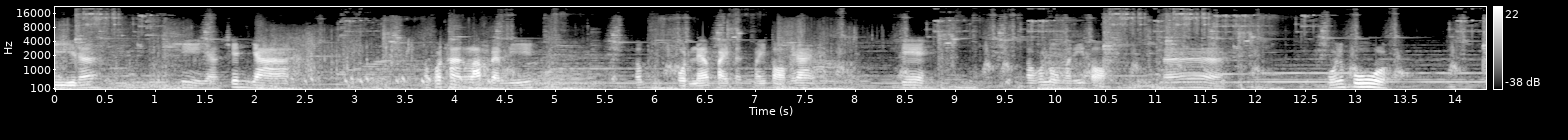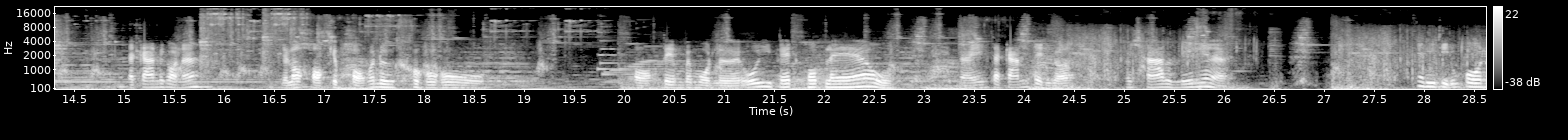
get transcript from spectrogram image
ดีๆนะ นี่อย่างเช่นยาแล้วก็ทางลับแบบนี้แล้วหมดแล้วไปไปต่อไม่ได้โอเคเราก็ลงมานี้ต่อ อ่าโอ้ยชมพูจัดการไปก่อนนะ เดี๋ยวเราขอเก็บของมาหนึ่งโอ้โหของเต็มไปหมดเลยโอ้ยเพชรครบแล้ว ไหนจัดการเสร็จกเหรอไม่ช้าแบบนี้เนี่ยเนี่ยดูสิทุกคน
